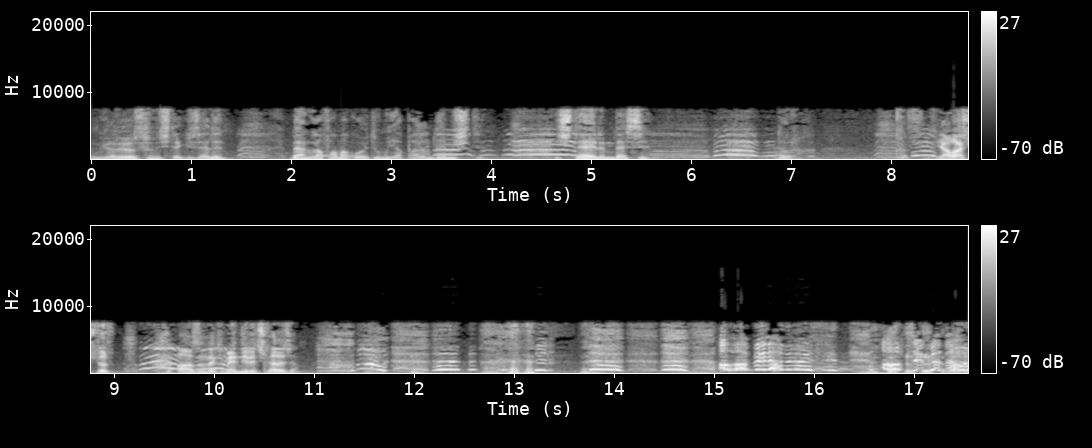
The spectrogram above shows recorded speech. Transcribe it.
Görüyorsun işte güzelim. Ben kafama koyduğumu yaparım demiştin. İşte elimdesin. Dur. Kız, yavaş dur. Şu ağzındaki mendili çıkaracağım. Allah belanı versin. Alçak adam.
